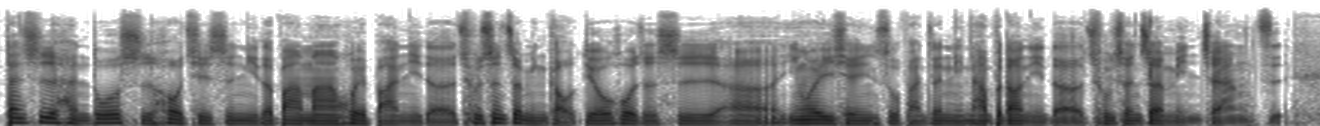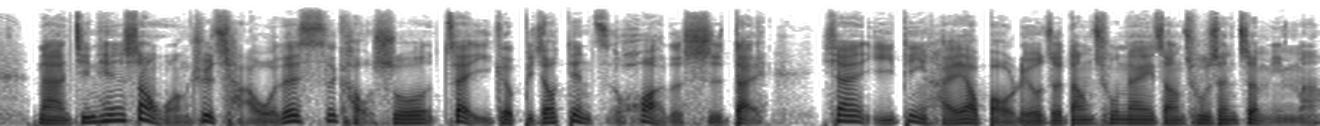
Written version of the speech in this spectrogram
但是很多时候，其实你的爸妈会把你的出生证明搞丢，或者是呃，因为一些因素，反正你拿不到你的出生证明这样子。那今天上网去查，我在思考说，在一个比较电子化的时代。现在一定还要保留着当初那一张出生证明吗？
